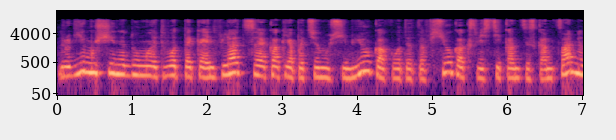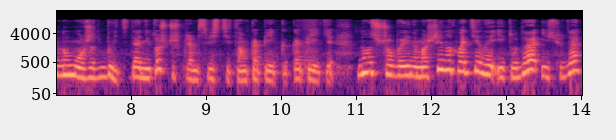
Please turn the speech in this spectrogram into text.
Другие мужчины думают, вот такая инфляция, как я потяну семью, как вот это все, как свести концы с концами. Ну, может быть, да, не то, что ж прям свести там копейка копейки, но чтобы и на машину хватило, и туда, и сюда,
